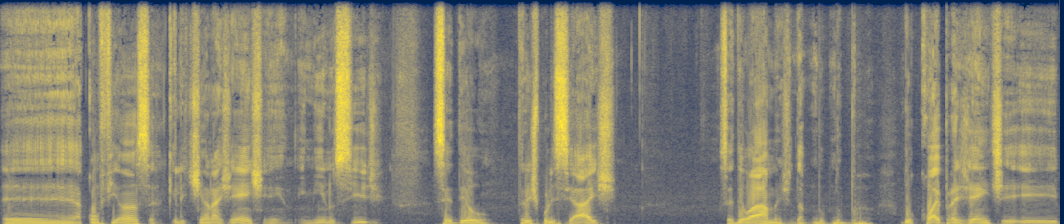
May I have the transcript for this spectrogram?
É, a confiança que ele tinha na gente, em, em mim no Cid. Cedeu três policiais, cedeu armas da- do COI pra gente. E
